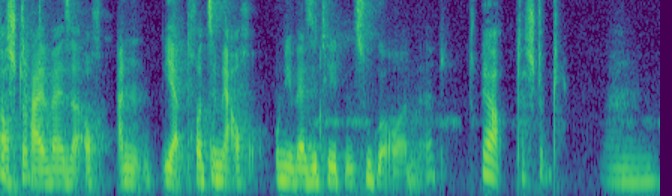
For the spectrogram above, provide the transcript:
auch teilweise auch an, ja, trotzdem ja auch Universitäten zugeordnet. Ja, das stimmt. Ähm,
